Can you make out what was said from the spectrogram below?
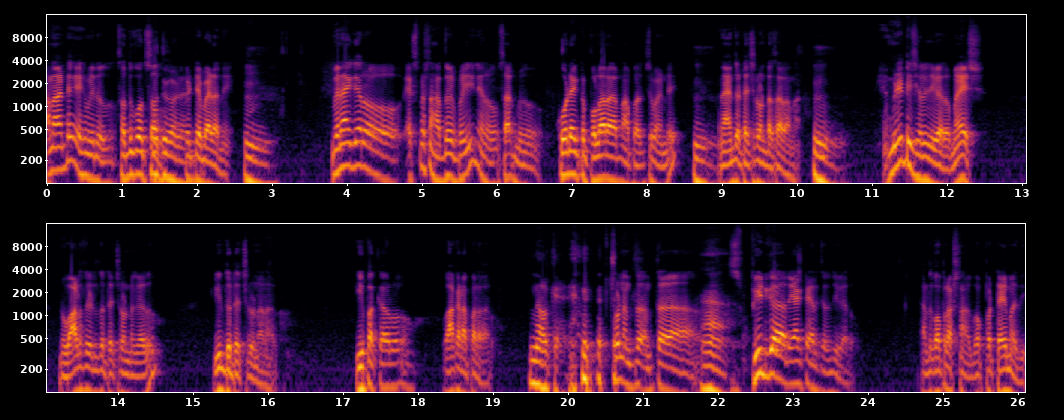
అన్నానంటే మీరు సర్దుకోవచ్చు సర్దుకోండి. పెట్టేబాడని వినాయక్ గారు ఎక్స్ప్రెషన్ అర్థమైపోయి నేను సార్ మీరు కో డైరెక్టర్ పుల్లారా గారు నా పరిచయం అండి. ఉమ్, నేను ఆయనతో టచ్లో ఉంటా సార్ అన్న. ఇమ్మీడియట్లీ చిరంజీవి గారు మహేష్ నువ్వు వాళ్ళతో వీళ్ళతో టచ్లో ఉంటావు కాదు ఈయనతో టచ్లో ఉన్నారు ఈ పక్క ఎవరు? వాకడప్పారావు గారు. ఓకే. చూడండి అంత అంత స్పీడ్గా రియాక్ట్ అయ్యారు చిరంజీవి గారు. అంత గొప్ప లక్షణం గొప్ప టైం అది.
